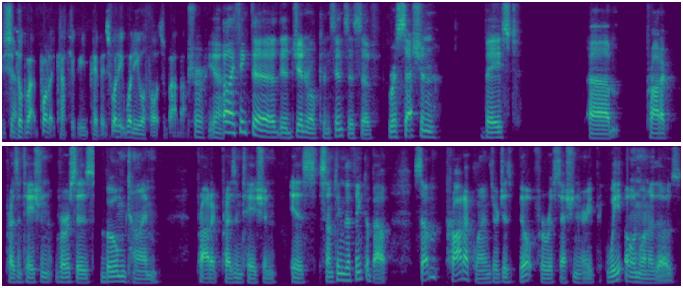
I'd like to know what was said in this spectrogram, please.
should yeah. talk about product category pivots. What are, what are your thoughts about that? Sure. Yeah. Well, I think the the general consensus of recession based um, product presentation versus boom time product presentation is something to think about. Some product lines are just built for recessionary. We own one of those,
